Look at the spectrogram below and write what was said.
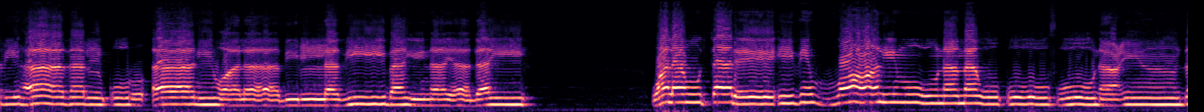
بهذا القرآن ولا بالذي بين يديه. ولو تري اذ الظالمون موقوفون عند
